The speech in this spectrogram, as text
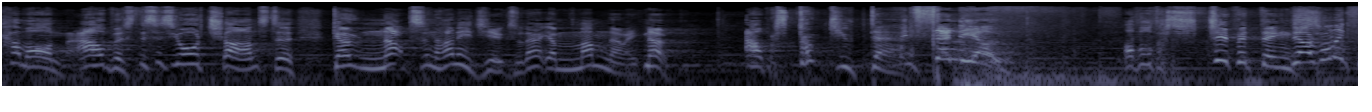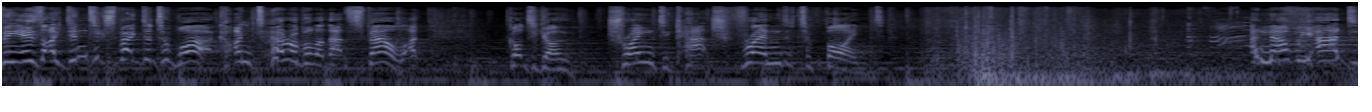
Come on, Albus, this is your chance to go nuts and honeydukes without your mum knowing. No, Albus, don't you dare! Incendio! Of all the stupid things... The ironic thing is, I didn't expect it to work. I'm terrible at that spell. I... Got to go. Train to catch, friend to find. And now we add...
